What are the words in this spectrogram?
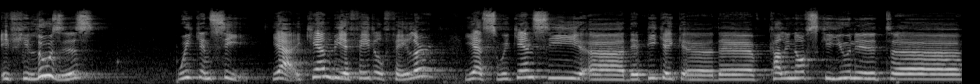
If he loses, we can see, yeah, it can be a fatal failure. Yes, we can see uh, the PK, uh, the Kalinovsky unit, uh,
